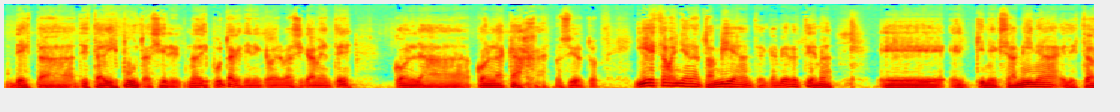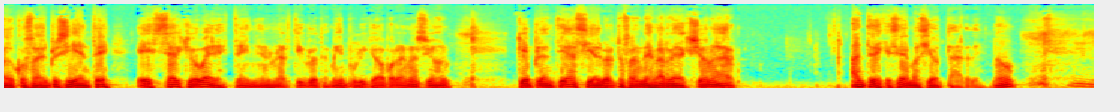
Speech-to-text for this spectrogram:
de, esta, de esta disputa, es decir, una disputa que tiene que ver básicamente con la, con la caja, ¿no es cierto? Y esta mañana también, antes de cambiar el tema, eh, el, quien examina el estado de cosas del presidente es Sergio Berestein, en un artículo también publicado por La Nación, que plantea si Alberto Fernández va a reaccionar antes de que sea demasiado tarde, ¿no? Mm.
